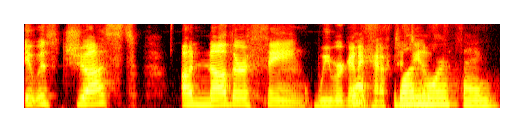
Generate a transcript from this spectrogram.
it was just another thing we were going to Yes, have to do. one more thing.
